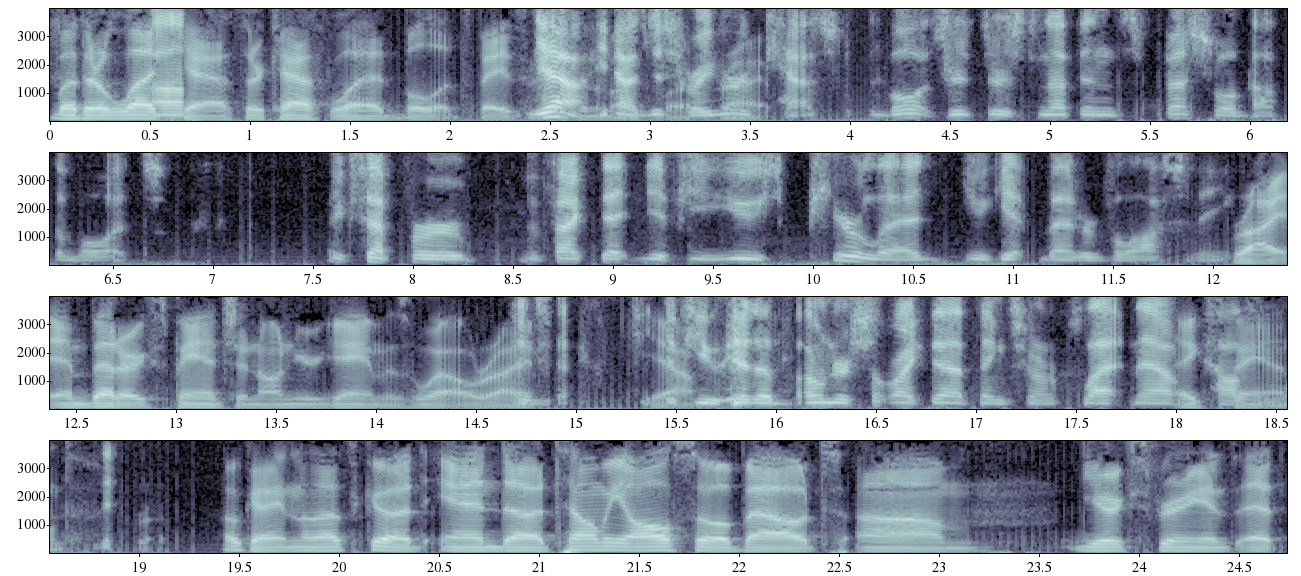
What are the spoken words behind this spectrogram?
But they're lead Um, cast. They're cast lead bullets, basically. Yeah, yeah, just part. regular Right. cast bullets. There, there's nothing special about the bullets, except for the fact that if you use pure lead, you get better velocity. Right, and better expansion on your game as well, right? Exactly. Yeah. If you hit a bone or something like that, things are going to flatten out. Expand. Okay, no, that's good. And uh, tell me also about um, your experience at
